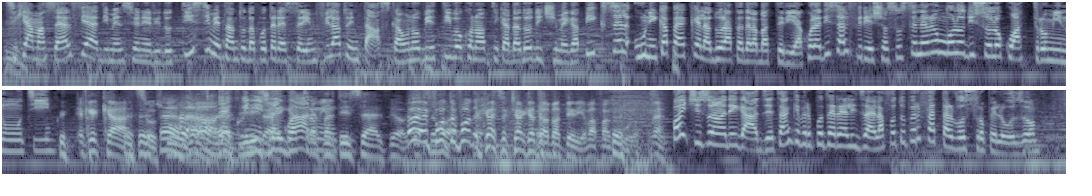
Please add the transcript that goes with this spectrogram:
Si chiama selfie, ha dimensioni ridottissime, tanto da poter essere infilato in tasca. Un obiettivo con ottica da 12 megapixel, unica pecca è la durata della batteria. Quella di selfie riesce a sostenere un volo di solo 4 minuti. E che cazzo, Eh, scusa. no, Eh, eh, quindi sbrigare quattro a farti minuti. il selfie. oh, Eh, foto, foto, cazzo, carica la batteria, vaffanculo. Eh. Poi ci sono dei gadget anche per poter realizzare la foto perfetta al vostro peloso,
